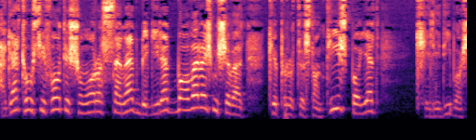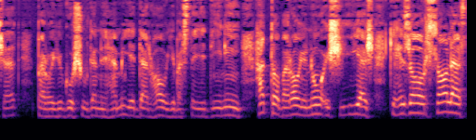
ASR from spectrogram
اگر توصیفات شما را سند بگیرد باورش می شود که پروتستانتیسم باید کلیدی باشد برای گشودن همه درهای بسته دینی حتی برای نوع شیعیش که هزار سال است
